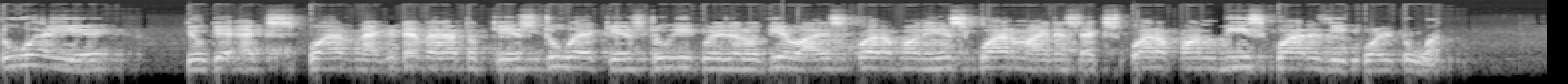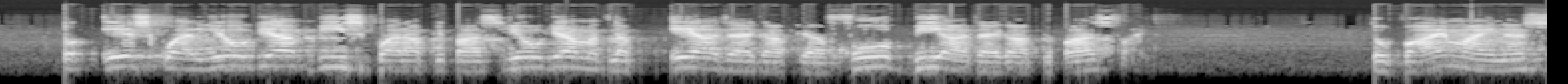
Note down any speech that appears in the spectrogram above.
टू है ये क्योंकि एक्स स्क्वायर नेगेटिव है तो केस टू है केस टू की इक्वेशन होती है y square upon a square minus x square upon b square is equal to one तो ए स्क्वायर ये हो गया बी स्क्वायर आपके पास ये हो गया मतलब ए आ जाएगा आपके पास फोर बी आ जाएगा आपके पास फाइव तो y माइनस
